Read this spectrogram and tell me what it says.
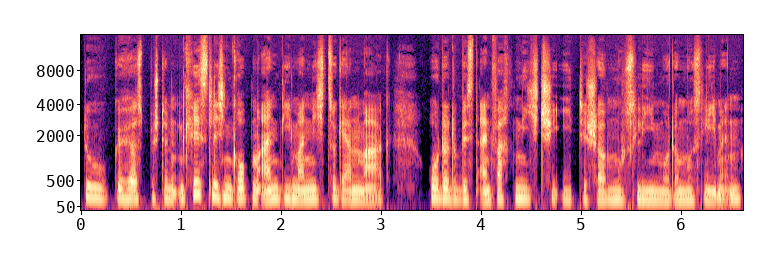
du gehörst bestimmten christlichen Gruppen an, die man nicht so gern mag, oder du bist einfach nicht schiitischer Muslim oder Muslimin.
